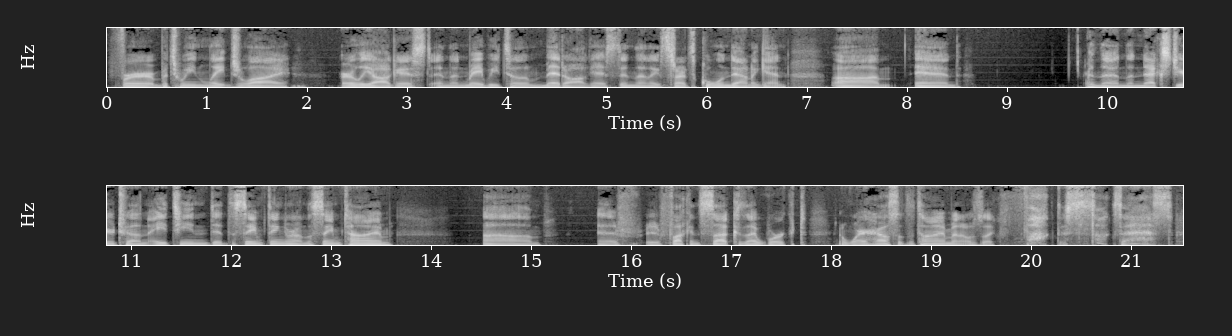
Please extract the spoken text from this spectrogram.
for between late july early august and then maybe till mid august and then it starts cooling down again. Um, and and then the next year 2018 did the same thing around the same time. Um and it, it fucking sucked because i worked in a warehouse at the time and i was like fuck this sucks ass.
